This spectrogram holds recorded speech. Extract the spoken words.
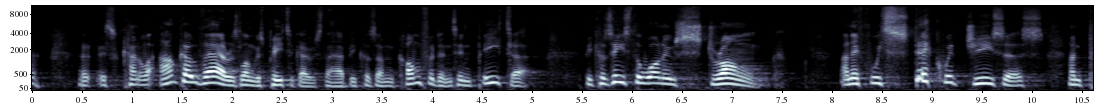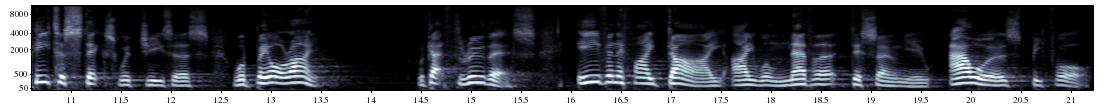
it's kind of like, I'll go there as long as Peter goes there because I'm confident in Peter, because he's the one who's strong. And if we stick with Jesus and Peter sticks with Jesus, we'll be all right. We'll get through this. Even if I die, I will never disown you. Hours before.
